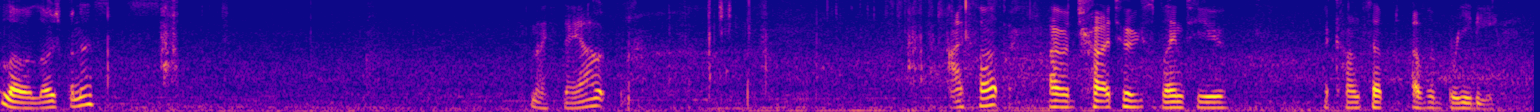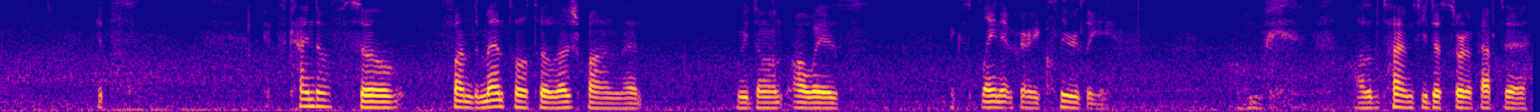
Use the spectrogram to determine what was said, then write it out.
Hello, Lojbanists. It's a nice day out. I thought I would try to explain to you the concept of a bridi. It's it's kind of so fundamental to Lojban that we don't always explain it very clearly. Um, a lot of the times you just sort of have to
